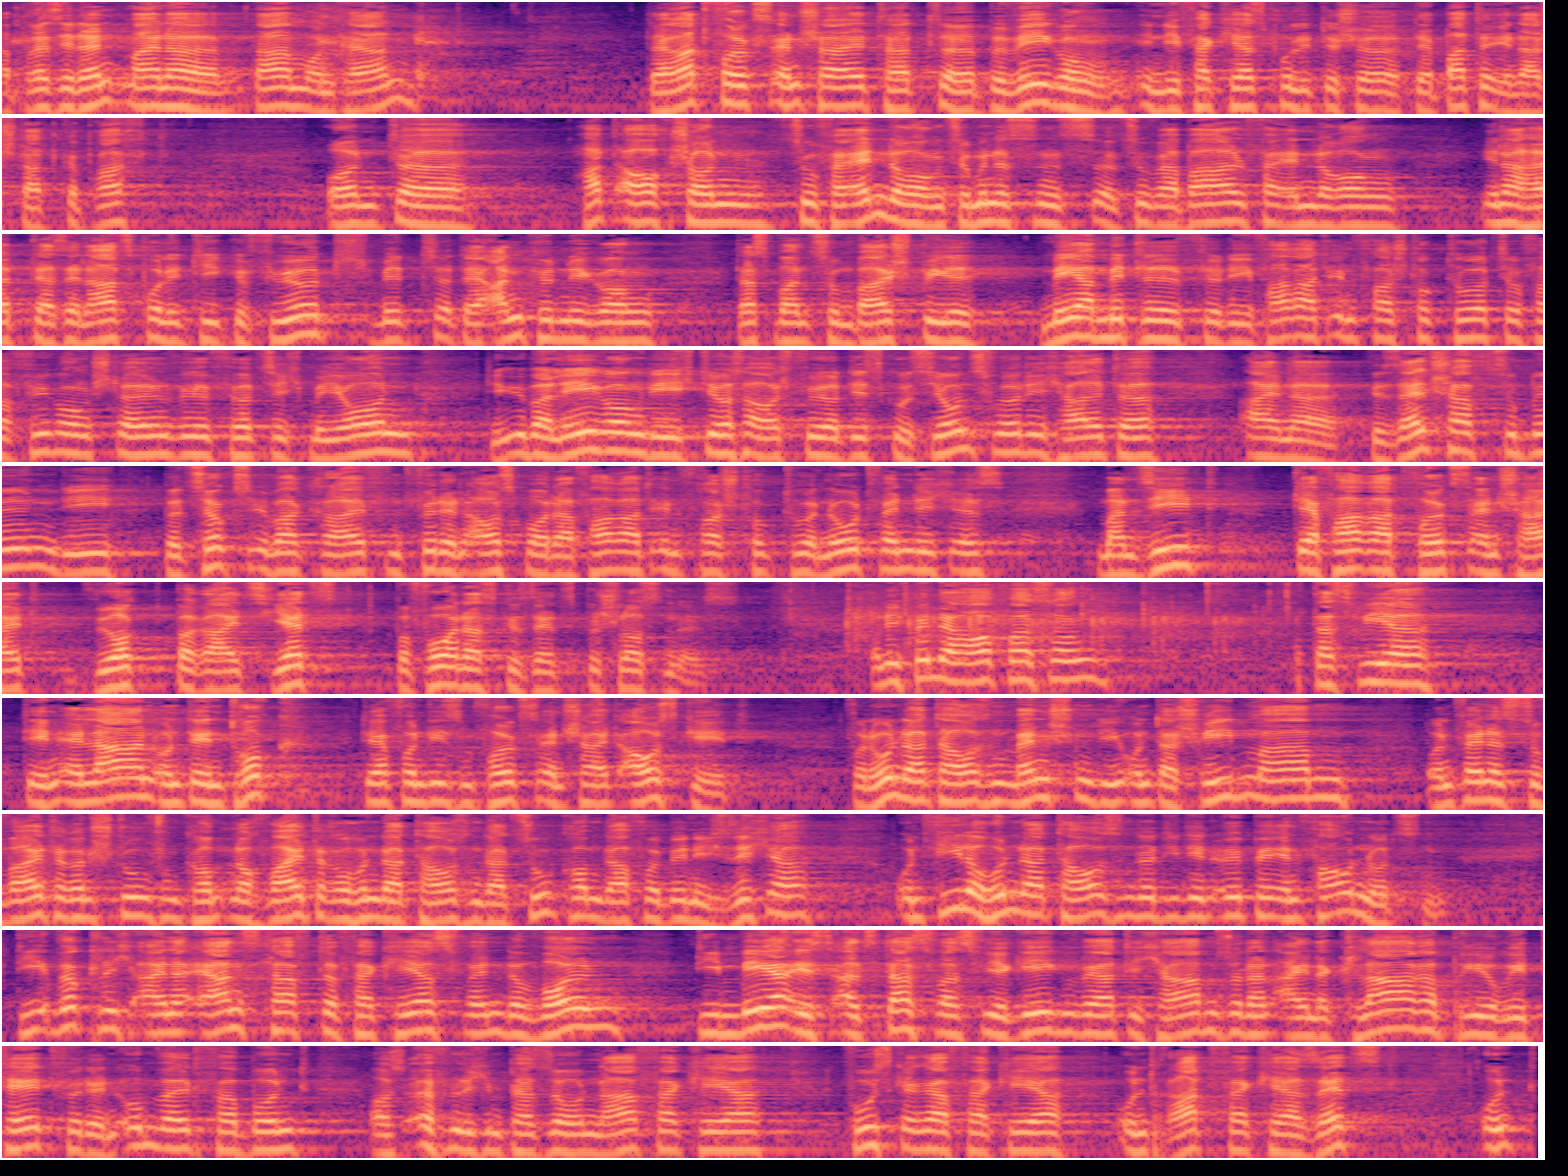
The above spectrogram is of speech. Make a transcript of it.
Herr Präsident, meine Damen und Herren! Der Radvolksentscheid hat äh, Bewegung in die verkehrspolitische Debatte in der Stadt gebracht und äh, hat auch schon zu Veränderungen, zumindest äh, zu verbalen Veränderungen innerhalb der Senatspolitik geführt, mit der Ankündigung, dass man zum Beispiel mehr Mittel für die Fahrradinfrastruktur zur Verfügung stellen will, 40 Millionen. Die Überlegung, die ich durchaus für diskussionswürdig halte, eine Gesellschaft zu bilden, die bezirksübergreifend für den Ausbau der Fahrradinfrastruktur notwendig ist. Man sieht, der Fahrradvolksentscheid wirkt bereits jetzt, bevor das Gesetz beschlossen ist. Und ich bin der Auffassung, dass wir den Elan und den Druck, der von diesem Volksentscheid ausgeht, von 100.000 Menschen, die unterschrieben haben, und wenn es zu weiteren Stufen kommt, noch weitere 100.000 dazukommen, davon bin ich sicher, und viele Hunderttausende, die den ÖPNV nutzen, die wirklich eine ernsthafte Verkehrswende wollen, die mehr ist als das, was wir gegenwärtig haben, sondern eine klare Priorität für den Umweltverbund aus öffentlichem Personennahverkehr, Fußgängerverkehr und Radverkehr setzt und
